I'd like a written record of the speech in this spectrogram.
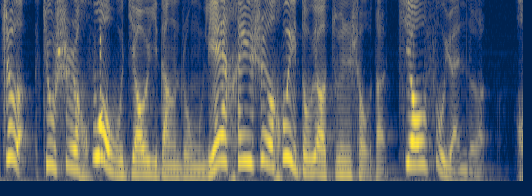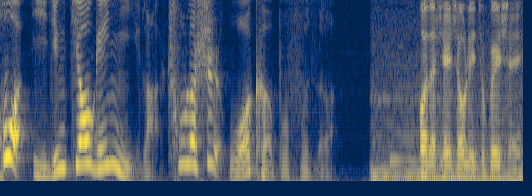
这就是货物交易当中连黑社会都要遵守的交付原则。货已经交给你了，出了事我可不负责。货在谁手里就归谁。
